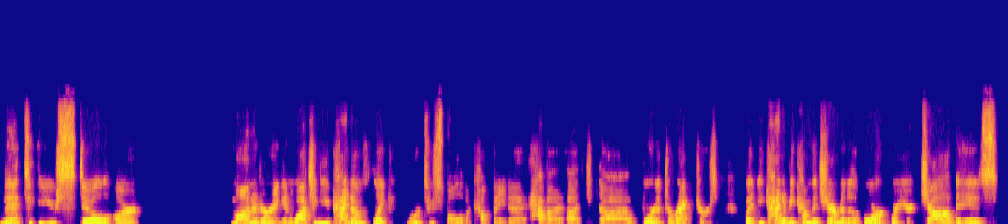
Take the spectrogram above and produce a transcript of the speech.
that you still aren't monitoring and watching you kind of like we're too small of a company to have a, a, a, board of directors but you kind of become the chairman of the board where your job is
